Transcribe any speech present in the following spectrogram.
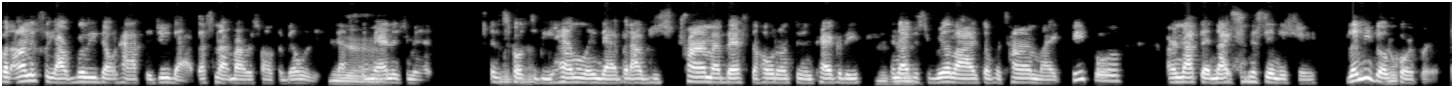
But honestly, I really don't have to do that. That's not my responsibility. That's yeah. the management is supposed mm-hmm. to be handling that. But I was just trying my best to hold on to integrity. Mm-hmm. And I mm-hmm. just realized over time, like, people are not that nice in this industry. Let me go nope. corporate.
